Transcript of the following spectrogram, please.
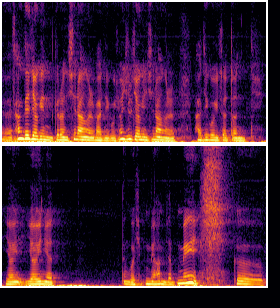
에, 상대적인 그런 신앙을 가지고 현실적인 신앙을 가지고 있었던 여, 여인이었던 것이 분명합니다. 분명히 그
